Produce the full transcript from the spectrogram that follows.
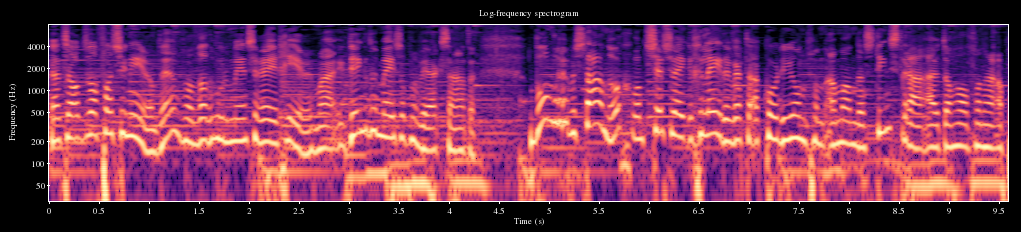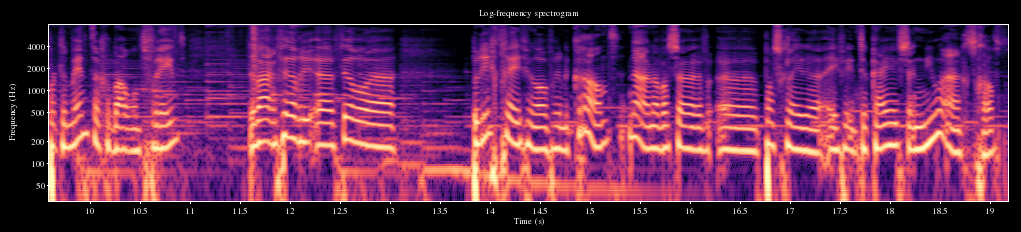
het is altijd wel fascinerend, hè? Van wat, hoe de mensen reageren. Maar ik denk dat de meesten op hun werk zaten. Wonderen bestaan nog, want zes weken geleden werd de accordeon van Amanda Stienstra uit de hal van haar appartementengebouw ontvreemd. Er waren veel, eh, veel eh, berichtgeving over in de krant. Nou, dan was ze eh, pas geleden even in Turkije, heeft ze een nieuwe aangeschaft.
